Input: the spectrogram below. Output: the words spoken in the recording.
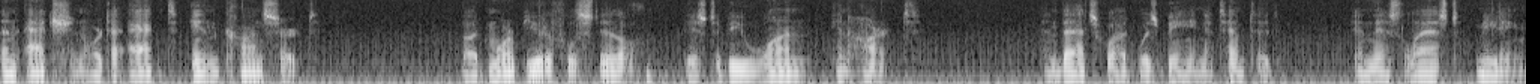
an action or to act in concert. But more beautiful still is to be one in heart. And that's what was being attempted in this last meeting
